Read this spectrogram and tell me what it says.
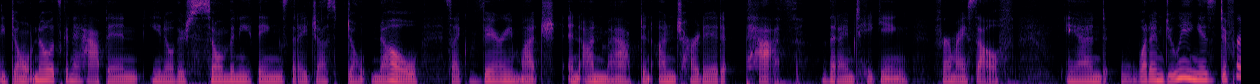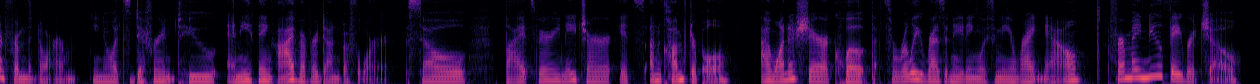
I don't know what's going to happen. You know, there's so many things that I just don't know. It's like very much an unmapped and uncharted path that I'm taking for myself. And what I'm doing is different from the norm. You know, it's different to anything I've ever done before. So, by its very nature, it's uncomfortable. I want to share a quote that's really resonating with me right now from my new favorite show,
